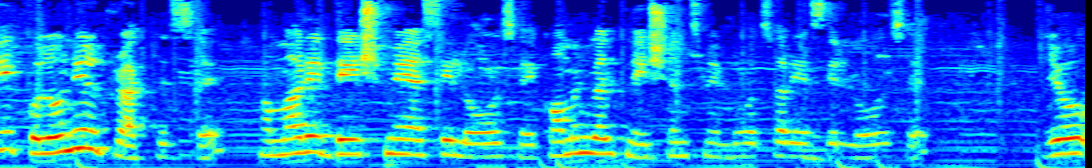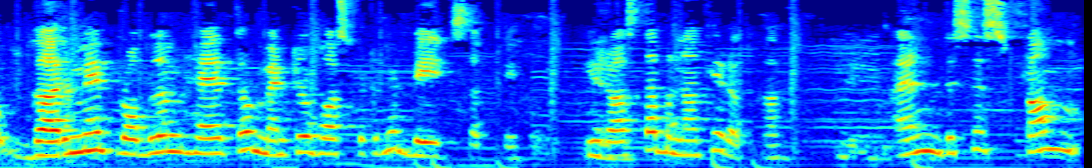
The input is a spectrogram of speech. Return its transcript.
ये कॉलोनियल प्रैक्टिस है। हमारे देश में ऐसे लॉज है कॉमनवेल्थ नेशंस में बहुत सारे ऐसे लॉज है जो घर में प्रॉब्लम है तो मेंटल हॉस्पिटल में भेज सकते हो। ये हम्म। रास्ता बना के रखा है। And this is from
